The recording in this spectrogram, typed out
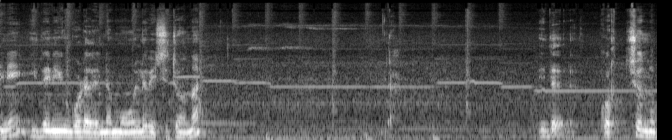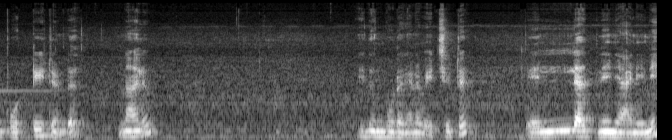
ഇനി ഇതിനെയും കൂടെ അതിന്റെ മുകളിൽ വെച്ചിട്ടൊന്ന്. ഇത് കുറച്ചൊന്ന് പൊട്ടിയിട്ടുണ്ട് എന്നാലും ഇതും കൂടെ ഇങ്ങനെ വെച്ചിട്ട് എല്ലാത്തിനെയും ഞാനിനി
